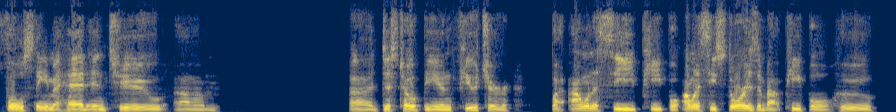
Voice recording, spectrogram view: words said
full steam ahead into um, a dystopian future, but I want to see people. I want to see stories about people who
